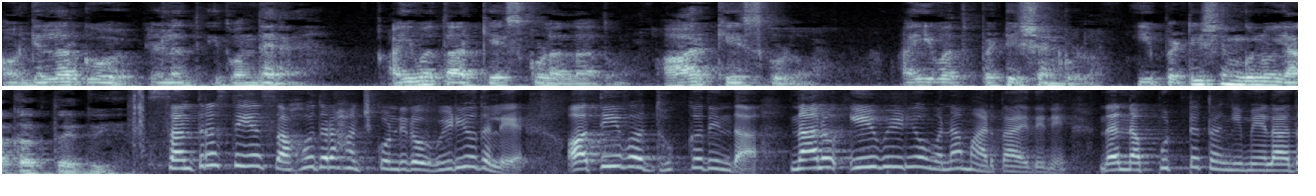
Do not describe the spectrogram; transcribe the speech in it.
ಅವ್ರಿಗೆಲ್ಲರಿಗೂ ಹೇಳದ್ ಇದು ಒಂದೇನೆ. ಐವತ್ತಾರು ಕೇಸ್ಗಳಲ್ಲ ಅದು, ಆರು ಕೇಸ್ಗಳು, ಐವತ್ತು ಪೆಟಿಷನ್ಗಳು. ಈ ಪೆಟಿಷನ್ಗೂ ಯಾಕೆ ಆಗ್ತಾ ಇದ್ವಿ? ಸಂತ್ರಸ್ತೆಯ ಸಹೋದರ ಹಂಚಿಕೊಂಡಿರೋ ವಿಡಿಯೋದಲ್ಲಿ ಅತೀವ ದುಃಖದಿಂದ ನಾನು ಈ ವಿಡಿಯೋವನ್ನ ಮಾಡ್ತಾ ಇದ್ದೀನಿ. ನನ್ನ ಪುಟ್ಟ ತಂಗಿ ಮೇಲಾದ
